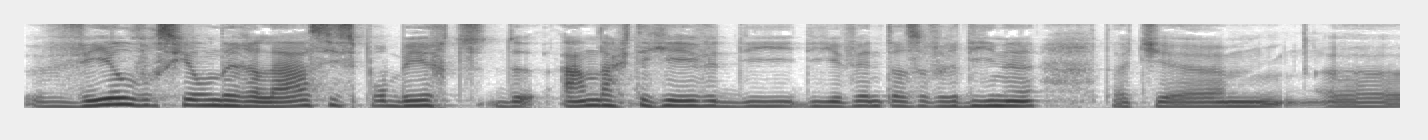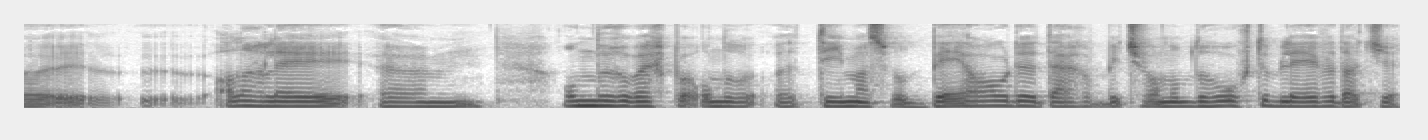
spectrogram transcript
veel verschillende relaties probeert de aandacht te geven die, die je vindt dat ze verdienen. Dat je um, uh, allerlei um, onderwerpen, onder, uh, thema's wilt bijhouden, daar een beetje van op de hoogte blijven. Dat je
